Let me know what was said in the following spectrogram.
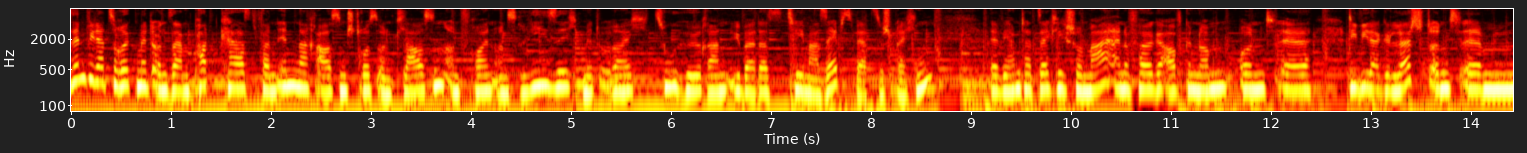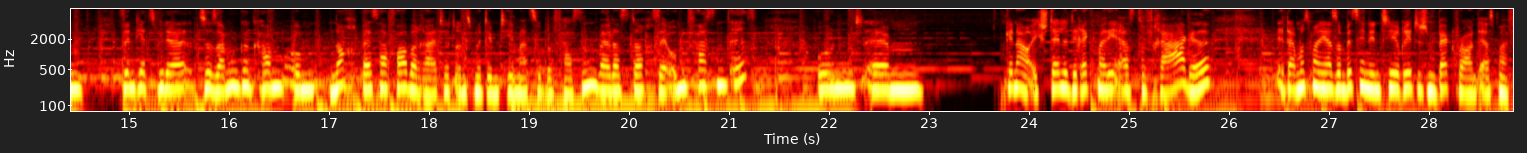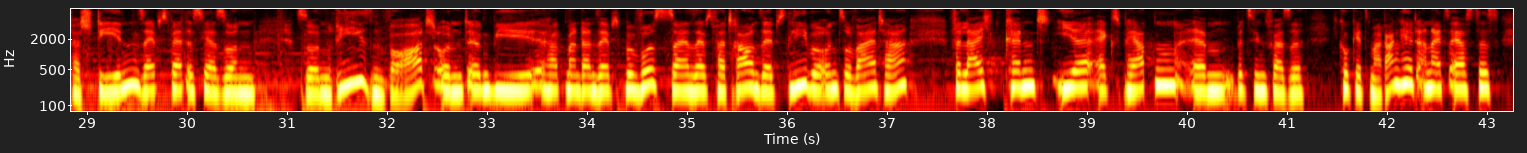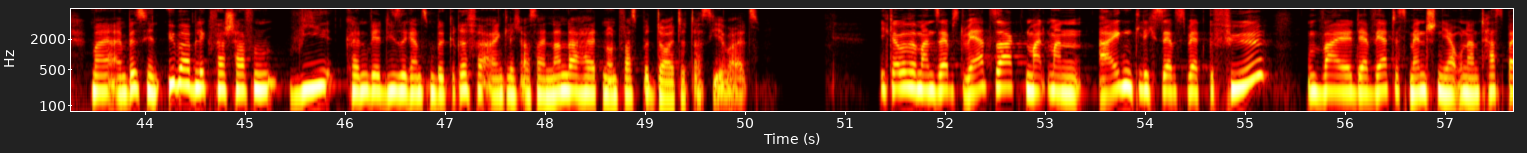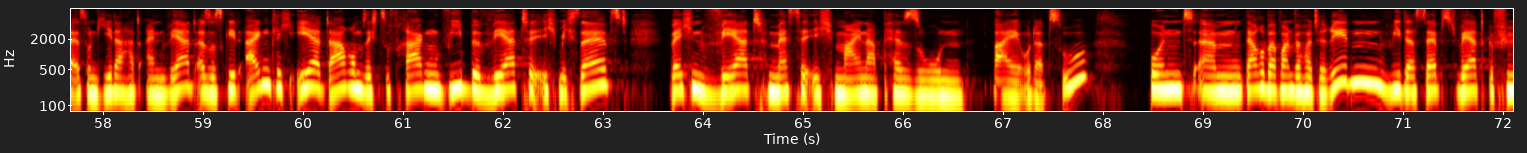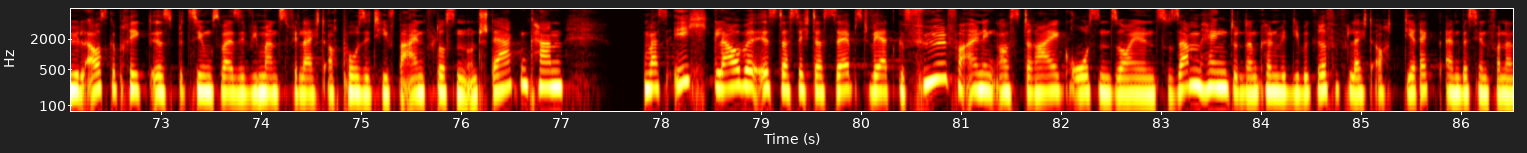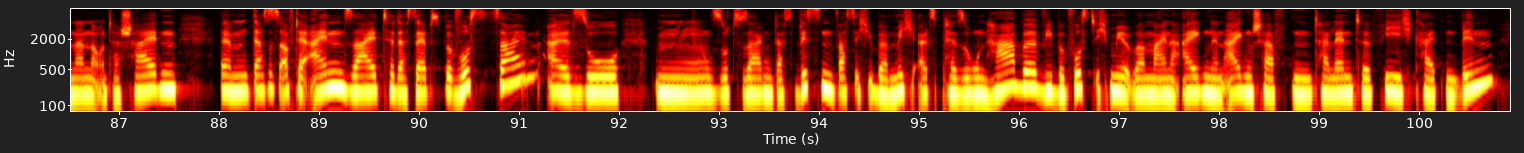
sind wieder zurück mit unserem Podcast von innen nach außen Struss und Klausen und freuen uns riesig mit euch Zuhörern über das Thema Selbstwert zu sprechen. Äh, wir haben tatsächlich schon mal eine Folge aufgenommen und äh, die wieder gelöscht und ähm, sind jetzt wieder zusammengekommen, um noch besser vorbereitet uns mit dem Thema zu befassen, weil das doch sehr umfassend ist. Und ähm, genau, ich stelle direkt mal die erste Frage da muss man ja so ein bisschen den theoretischen Background erstmal verstehen. Selbstwert ist ja so ein, so ein Riesenwort und irgendwie hört man dann Selbstbewusstsein, Selbstvertrauen, Selbstliebe und so weiter. Vielleicht könnt ihr Experten, ähm, beziehungsweise ich gucke jetzt mal Ranghild an als erstes, mal ein bisschen Überblick verschaffen, wie können wir diese ganzen Begriffe eigentlich auseinanderhalten und was bedeutet das jeweils? Ich glaube, wenn man Selbstwert sagt, meint man eigentlich Selbstwertgefühl weil der Wert des Menschen ja unantastbar ist und jeder hat einen Wert. Also es geht eigentlich eher darum, sich zu fragen, wie bewerte ich mich selbst? Welchen Wert messe ich meiner Person bei oder zu? Und ähm, darüber wollen wir heute reden, wie das Selbstwertgefühl ausgeprägt ist, beziehungsweise wie man es vielleicht auch positiv beeinflussen und stärken kann. Was ich glaube, ist, dass sich das Selbstwertgefühl vor allen Dingen aus drei großen Säulen zusammenhängt und dann können wir die Begriffe vielleicht auch direkt ein bisschen voneinander unterscheiden. Ähm, das ist auf der einen Seite das Selbstbewusstsein, also mm, sozusagen das Wissen, was ich über mich als Person habe, wie bewusst ich mir über meine eigenen Eigenschaften, Talente, Fähigkeiten bin.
